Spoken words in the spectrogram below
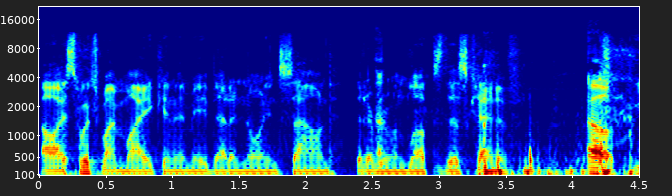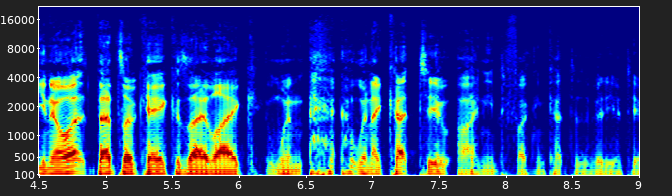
Oh, I switched my mic and it made that annoying sound that everyone loves. This kind of. Oh, you know what? That's okay because I like when when I cut to. Oh, I need to fucking cut to the video too.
